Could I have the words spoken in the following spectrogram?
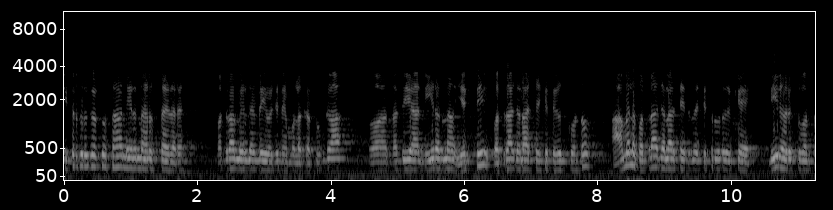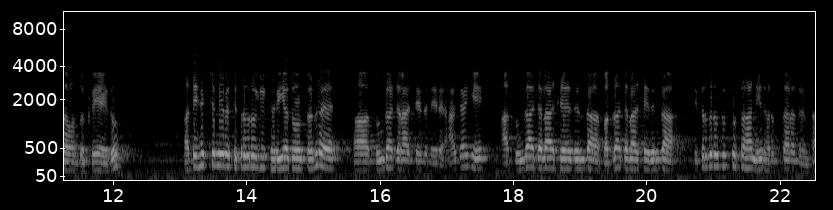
ಚಿತ್ರದುರ್ಗಕ್ಕೂ ಸಹ ನೀರನ್ನ ಹರಿಸ್ತಾ ಇದ್ದಾರೆ. ಭದ್ರಾ ಮೇಲ್ದಂಡೆ ಯೋಜನೆ ಮೂಲಕ ತುಂಗಾ ನದಿಯ ನೀರನ್ನ ಎತ್ತಿ ಭದ್ರಾ ಜಲಾಶಯಕ್ಕೆ ತೆಗೆದುಕೊಂಡು ಆಮೇಲೆ ಭದ್ರಾ ಜಲಾಶಯದಿಂದ ಚಿತ್ರದುರ್ಗಕ್ಕೆ ನೀರು ಹರಿಸುವಂತ ಒಂದು ಕ್ರಿಯೆ ಇದು. ಅತಿ ಹೆಚ್ಚು ನೀರು ಚಿತ್ರದುರ್ಗಕ್ಕೆ ಹರಿಯೋದು ಅಂತಂದ್ರೆ ಆ, ತುಂಗಾ ಜಲಾಶಯದ ನೀರೇ. ಹಾಗಾಗಿ ಆ ತುಂಗಾ ಜಲಾಶಯದಿಂದ ಭದ್ರಾ ಜಲಾಶಯದಿಂದ ಚಿತ್ರದುರ್ಗಕ್ಕೂ ಸಹ ನೀರು ಹರಿಸ್ತಾ ಇರೋದ್ರಿಂದ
